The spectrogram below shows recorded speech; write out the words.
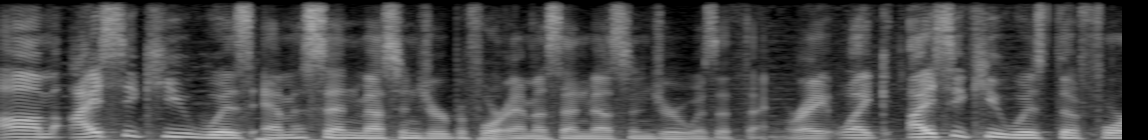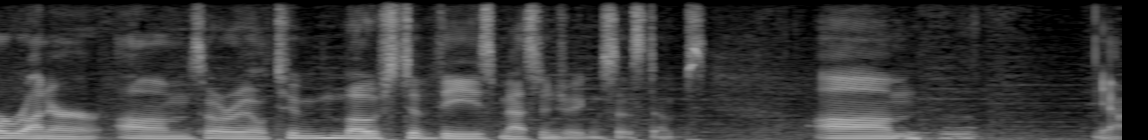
Um, ICQ was MSN Messenger before MSN Messenger was a thing, right? Like ICQ was the forerunner, um, Silurial to most of these messaging systems. Um, yeah.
